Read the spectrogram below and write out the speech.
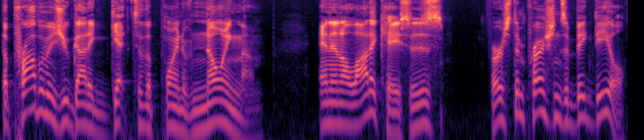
The problem is you got to get to the point of knowing them. And in a lot of cases, first impression's a big deal.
